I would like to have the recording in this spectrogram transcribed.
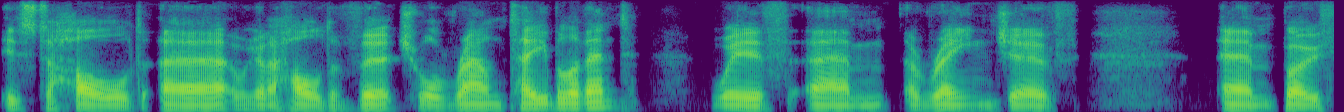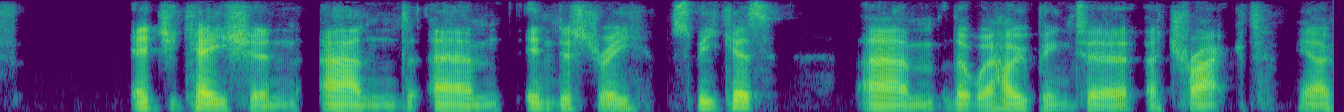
is to hold. Uh, we're going to hold a virtual roundtable event with um, a range of um, both education and um, industry speakers um, that we're hoping to attract. You know,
